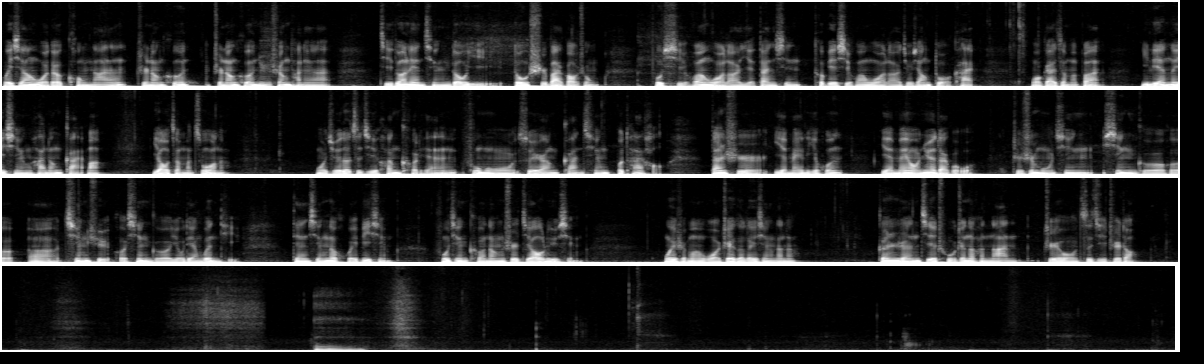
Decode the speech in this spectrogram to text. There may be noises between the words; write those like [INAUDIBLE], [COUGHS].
回想我的恐男，只能和只能和女生谈恋爱，几段恋情都以都失败告终。不喜欢我了也担心，特别喜欢我了就想躲开，我该怎么办？依恋类型还能改吗？要怎么做呢？我觉得自己很可怜，父母虽然感情不太好，但是也没离婚，也没有虐待过我，只是母亲性格和呃情绪和性格有点问题，典型的回避型，父亲可能是焦虑型。为什么我这个类型的呢？跟人接触真的很难，只有自己知道。嗯，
